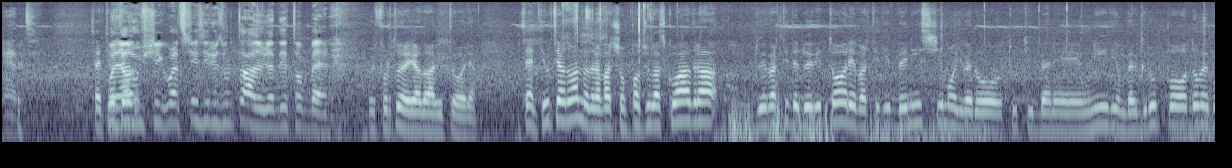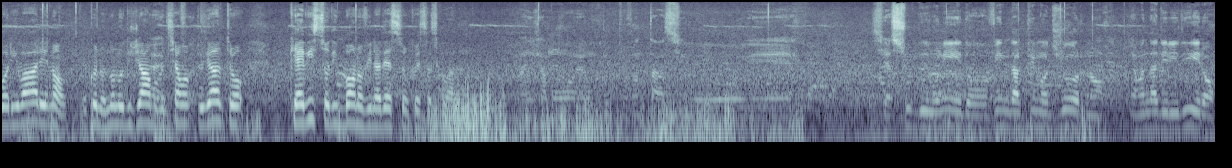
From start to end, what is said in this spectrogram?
niente. Senti, Poteva ultima... uscire qualsiasi risultato, ci ha detto bene. per fortuna è arrivata la vittoria. Senti, ultima domanda te la faccio un po' sulla squadra. Due partite, due vittorie, partiti benissimo, li vedo tutti bene uniti, un bel gruppo. Dove può arrivare? No, quello non lo diciamo, Eh, pensiamo più che altro che hai visto di buono fino adesso in questa squadra. Ma diciamo è un gruppo fantastico che si è subito unito fin dal primo giorno, siamo andati in ritiro,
